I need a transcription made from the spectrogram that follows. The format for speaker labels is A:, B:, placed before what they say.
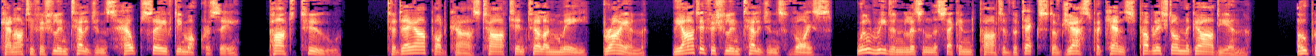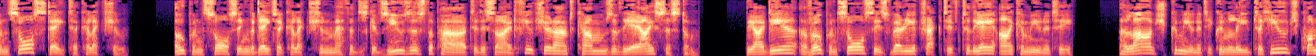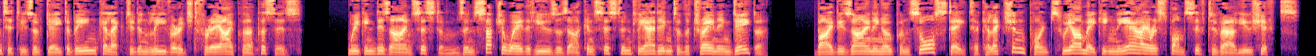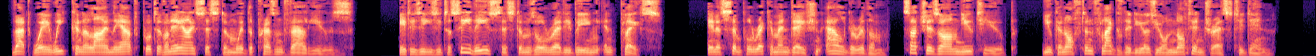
A: Can artificial intelligence help save democracy? Part 2. Today our podcast Art Intel and me, Brian, the artificial intelligence voice, will read and listen the second part of the text of Jasper Kense published on The Guardian. Open Source Data Collection Open sourcing the data collection methods gives users the power to decide future outcomes of the AI system. The idea of open source is very attractive to the AI community. A large community can lead to huge quantities of data being collected and leveraged for AI purposes. We can design systems in such a way that users are consistently adding to the training data. By designing open source data collection points we are making the AI responsive to value shifts. That way we can align the output of an AI system with the present values. It is easy to see these systems already being in place. In a simple recommendation algorithm, such as on YouTube, you can often flag videos you're not interested in.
